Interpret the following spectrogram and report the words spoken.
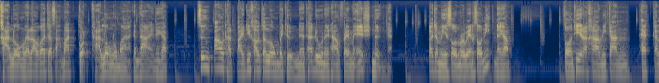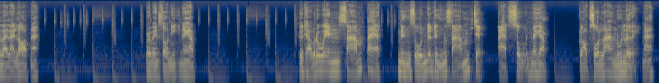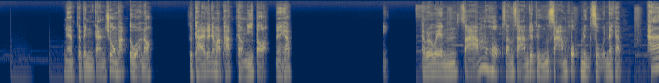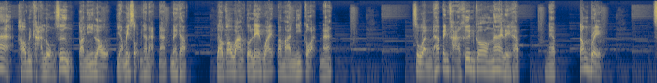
ขาลงแล้วเราก็จะสามารถกดขาลงลงมากันได้นะครับ ซึ่งเป้าถัดไปที่เขาจะลงไปถึงเนี่ยถ้าดูใน time frame H1 เนี่ยก็จะมีโซนบริเวณโซนนี้นะครับ โซนที่ราคามีการแท็กกันหลาย ๆ รอบนะ บริเวณโซนนี้นะครับ คือแถวบริเวณ 3810 จนถึง 3780 นะครับ กรอบโซนล่างนู้นเลยนะนะครับจะเป็นการช่วงพักตัวเนาะสุดท้ายก็จะมาพักแถวนี้ต่อนะครับนี่แถวบริเวณ 3633 จนถึง 3610 นะครับ ถ้าเขาเป็นขาลงซึ่งตอนนี้เรายังไม่สนขนาดนั้นนะครับ เราก็วางตัวเลขไว้ประมาณนี้ก่อนนะ ส่วนถ้าเป็นขาขึ้นก็ง่ายเลยครับนะครับ ต้องเบรก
